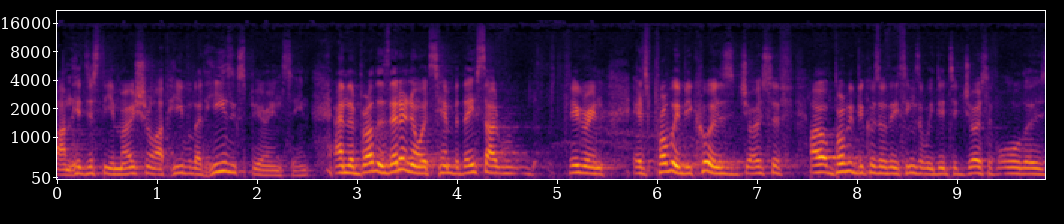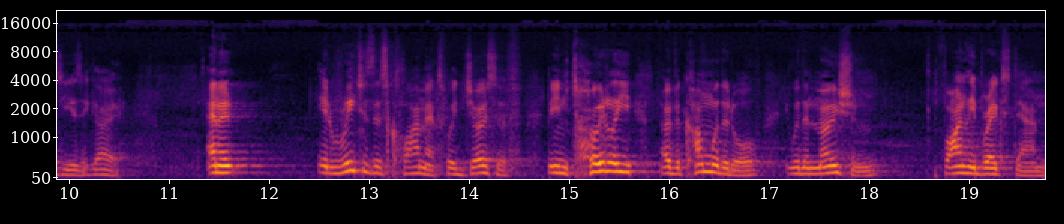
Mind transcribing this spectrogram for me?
um, just the emotional upheaval that he's experiencing. And the brothers, they don't know it's him, but they start figuring it's probably because Joseph, oh, probably because of these things that we did to Joseph all those years ago. And it, it reaches this climax where Joseph, being totally overcome with it all, with emotion, finally breaks down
